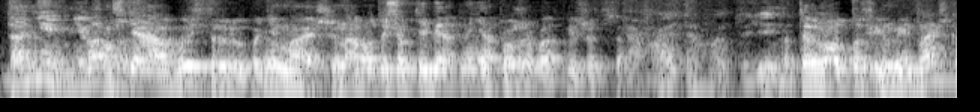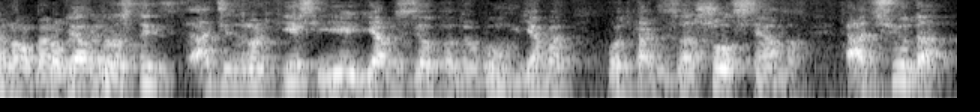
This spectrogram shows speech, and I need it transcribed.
Да не, не Может, вопрос. я выстрелю, понимаешь, и народ еще к тебе от меня тоже подпишется. Давай, давай. то я- Ты вот тот фильм, знаешь канал «Дорога Я к фильму»? просто один ролик есть, и я бы сделал по-другому. Я бы вот как зашел, снял бы, отсюда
